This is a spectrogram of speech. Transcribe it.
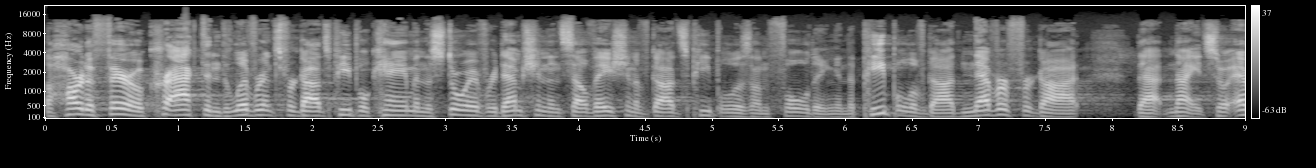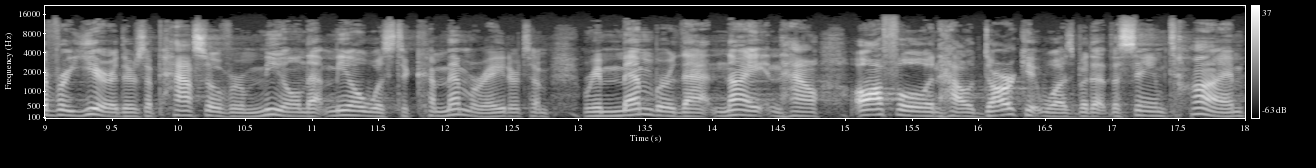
the heart of Pharaoh cracked and deliverance for God's people came, and the story of redemption and salvation of God's people is unfolding. And the people of God never forgot that night. So every year there's a Passover meal, and that meal was to commemorate or to remember that night and how awful and how dark it was, but at the same time,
